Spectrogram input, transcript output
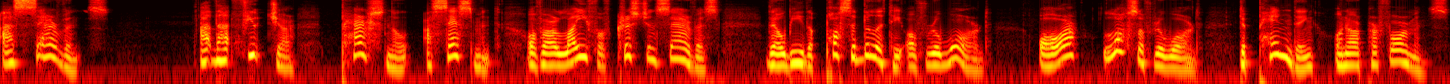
as servants. At that future, personal assessment of our life of Christian service, there'll be the possibility of reward or loss of reward, depending on our performance.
